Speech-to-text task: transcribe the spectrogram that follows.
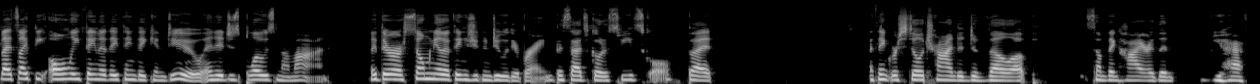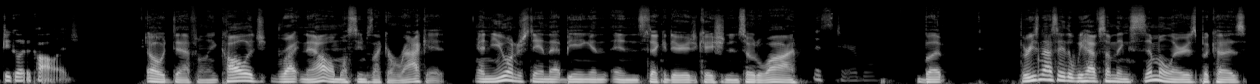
that's like the only thing that they think they can do and it just blows my mind like there are so many other things you can do with your brain besides go to speed school but i think we're still trying to develop something higher than you have to go to college oh, definitely college right now almost seems like a racket, and you understand that being in in secondary education, and so do I. it's terrible But the reason I say that we have something similar is because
